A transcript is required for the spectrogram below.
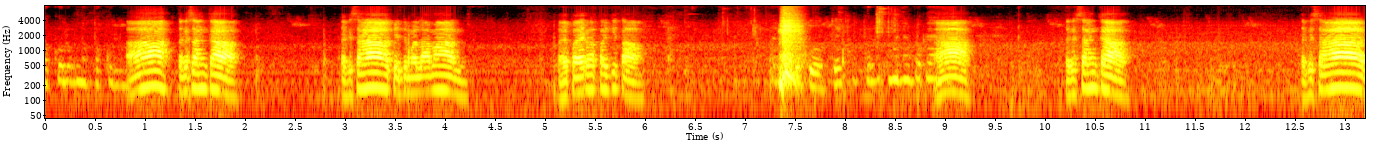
Pakulog na pakulog. Ah, taga saan ka? Taga saan? Pwede malaman. Ay, pahirapan kita. Aray ko. Pakulog mo na ba ganyan? Ah. Taga saan ka? Taga saan?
